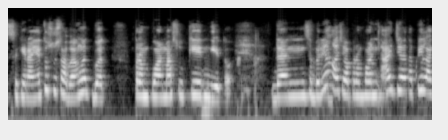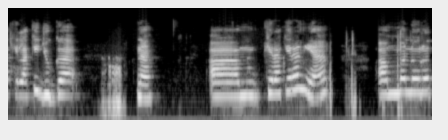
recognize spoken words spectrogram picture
sekiranya tuh susah banget buat perempuan masukin gitu. Dan sebenarnya nggak cuma perempuan aja tapi laki-laki juga. Nah, em, kira-kira nih ya, em, menurut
